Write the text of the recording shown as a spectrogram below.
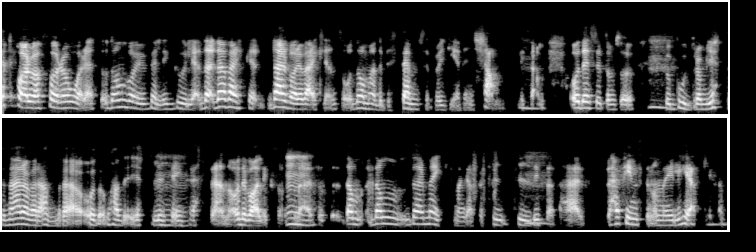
ett par var förra året och de var ju väldigt gulliga. Där, där, verkar, där var det verkligen så. De hade bestämt sig för att ge det en chans. Liksom. Mm. Och dessutom så, så bodde de jättenära varandra och de hade jättelika Mm. intressen. Och det var liksom sådär. Mm. Så de, de, där märkte man ganska tid- tidigt att det här, här finns det någon möjlighet. Liksom.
